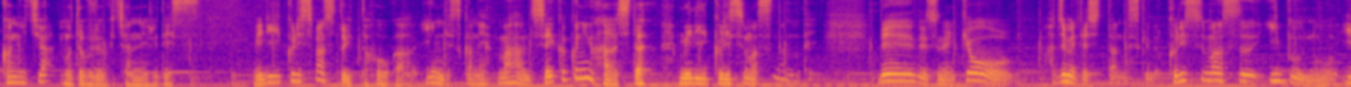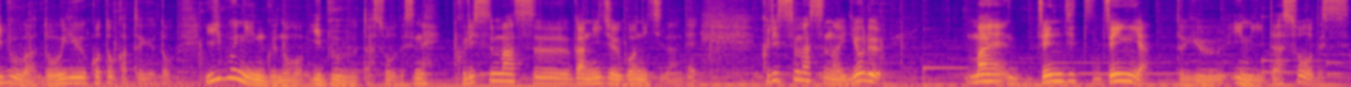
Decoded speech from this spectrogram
こんにちは元ブログチャンネルです。メリークリスマスと言った方がいいんですかね。まあ正確には明日 メリークリスマスなので。でですね今日初めて知ったんですけどクリスマスイブのイブはどういうことかというとイブニングのイブだそうですね。クリスマスが25日なんでクリスマスの夜前前日前夜という意味だそうです。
